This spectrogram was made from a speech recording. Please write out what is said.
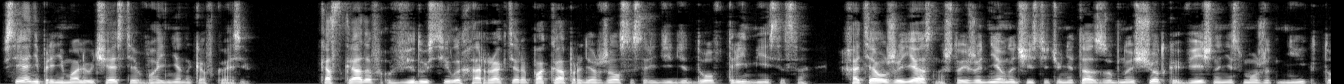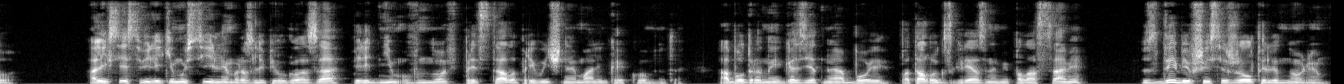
Все они принимали участие в войне на Кавказе. Каскадов ввиду силы характера пока продержался среди дедов три месяца, хотя уже ясно, что ежедневно чистить унитаз зубной щеткой вечно не сможет никто. Алексей с великим усилием разлепил глаза, перед ним вновь предстала привычная маленькая комната. Ободранные газетные обои, потолок с грязными полосами, вздыбившийся желтый линолеум.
